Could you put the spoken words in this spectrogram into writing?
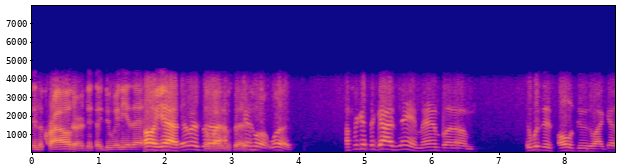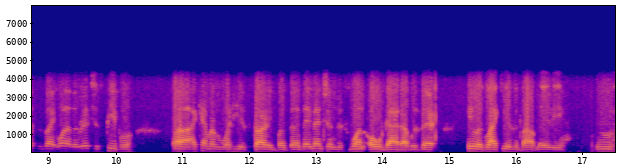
in the crowd, or did they do any of that? Oh yeah, there was. Uh, I forget there. who it was. I forget the guy's name, man, but um, it was this old dude who I guess is like one of the richest people. Uh, I can't remember what he had started, but uh, they mentioned this one old guy that was there. He looked like he was about maybe mm,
